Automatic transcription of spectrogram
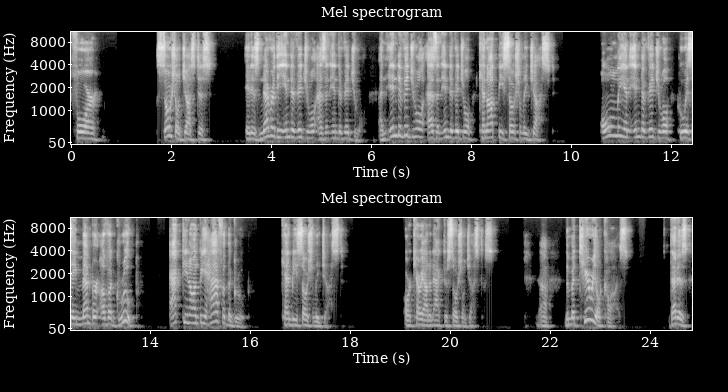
for social justice, it is never the individual as an individual. An individual as an individual cannot be socially just. Only an individual who is a member of a group acting on behalf of the group can be socially just or carry out an act of social justice. Uh, the material cause, that is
